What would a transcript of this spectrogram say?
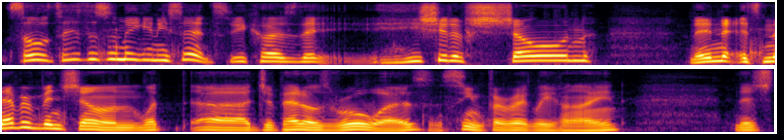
So it doesn't make any sense because they he should have shown. They, it's never been shown what uh, Geppetto's rule was. It seemed perfectly fine. There's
